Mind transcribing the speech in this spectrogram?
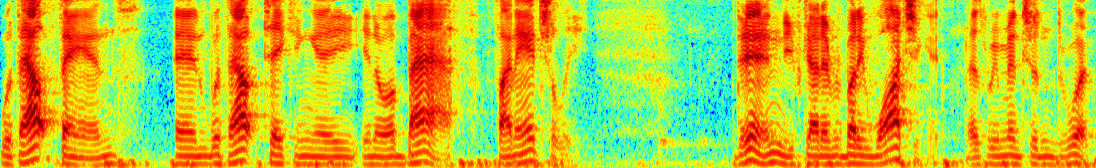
without fans and without taking a you know a bath financially. Then you've got everybody watching it, as we mentioned. What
